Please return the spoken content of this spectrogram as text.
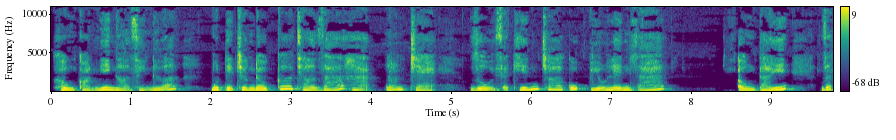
Không còn nghi ngờ gì nữa, một thị trường đầu cơ chờ giá hạ non trẻ rồi sẽ khiến cho cổ phiếu lên giá. Ông thấy rất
